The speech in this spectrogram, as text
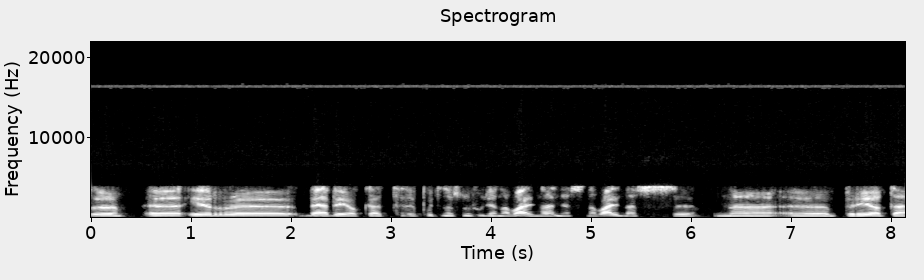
e, ir be abejo, kad Putinas nužudė Navalną, nes Navalnas na, turėjo tą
